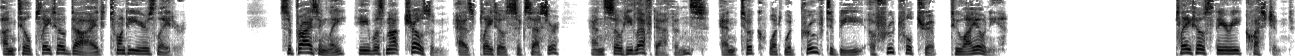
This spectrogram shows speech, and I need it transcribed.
until Plato died twenty years later. Surprisingly, he was not chosen as Plato's successor, and so he left Athens and took what would prove to be a fruitful trip to Ionia. Plato's theory questioned.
